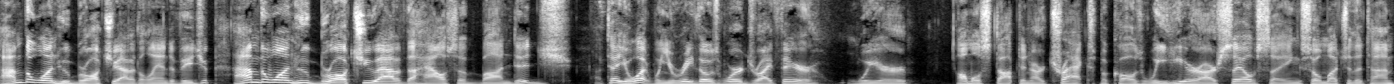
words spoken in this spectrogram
I'm the one who brought you out of the land of Egypt. I'm the one who brought you out of the house of bondage. I'll tell you what, when you read those words right there, we're almost stopped in our tracks because we hear ourselves saying so much of the time,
